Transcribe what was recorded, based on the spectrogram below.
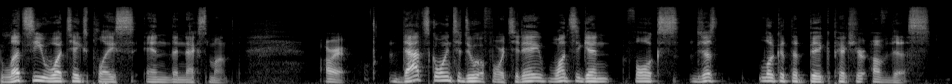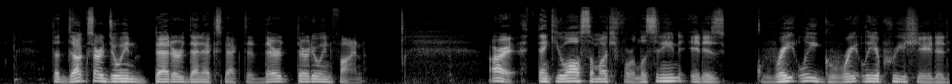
let's see what takes place in the next month. All right, that's going to do it for today. Once again, folks, just look at the big picture of this. The Ducks are doing better than expected. They're they're doing fine. All right, thank you all so much for listening. It is greatly greatly appreciated.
